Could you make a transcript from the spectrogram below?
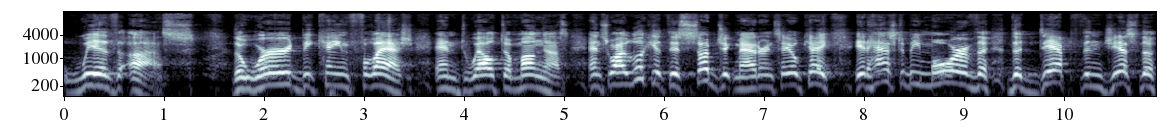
with us. The Word became flesh and dwelt among us. And so I look at this subject matter and say, okay, it has to be more of the, the depth than just the,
